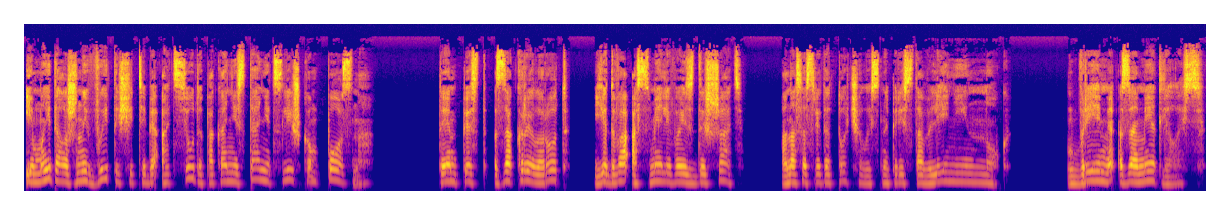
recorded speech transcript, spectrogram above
и мы должны вытащить тебя отсюда, пока не станет слишком поздно». Темпест закрыла рот, едва осмеливаясь дышать. Она сосредоточилась на переставлении ног. Время замедлилось.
